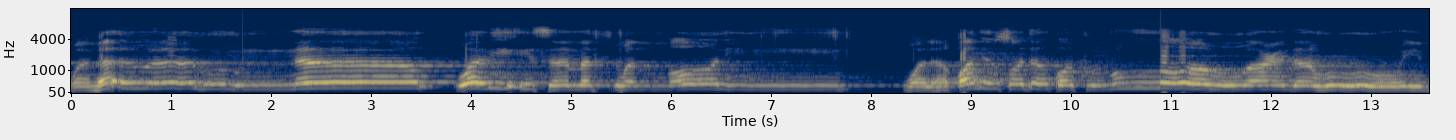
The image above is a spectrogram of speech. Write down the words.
ومأواهم النار وبئس مثوى الظالمين. ولقد صدقكم الله وعده إذ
